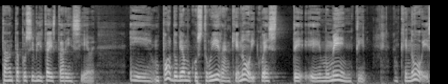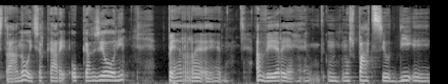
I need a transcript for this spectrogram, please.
tanta possibilità di stare insieme. E un po' dobbiamo costruire anche noi questi eh, momenti, anche noi, sta a noi cercare occasioni per eh, avere eh, uno spazio di, eh,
